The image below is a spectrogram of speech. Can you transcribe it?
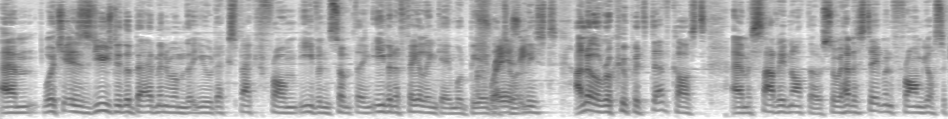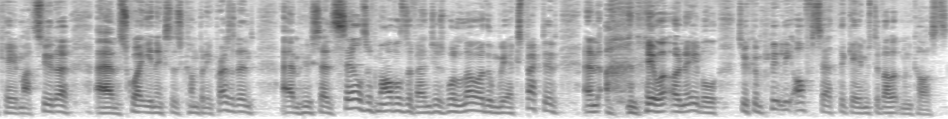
um, which is usually the bare minimum that you would expect from even something, even a failing game would be able to at least, I know, recoup its dev costs. Um, sadly, not though. So we had a statement from Yosuke Matsuda, um, Square Enix's company president, um, who said sales of Marvel's Avengers were lower than we expected, and, they were unable to completely offset the game's development costs.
